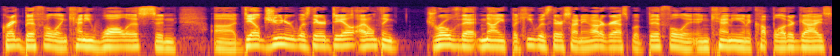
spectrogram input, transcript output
Greg Biffle and Kenny Wallace and uh, Dale Jr. was there. Dale, I don't think drove that night, but he was there signing autographs. But Biffle and, and Kenny and a couple other guys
